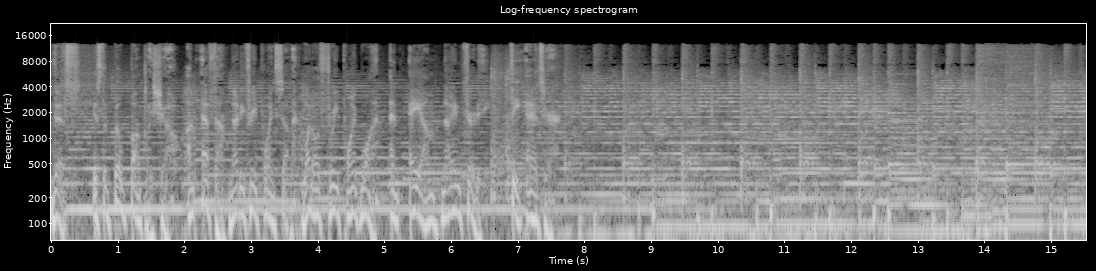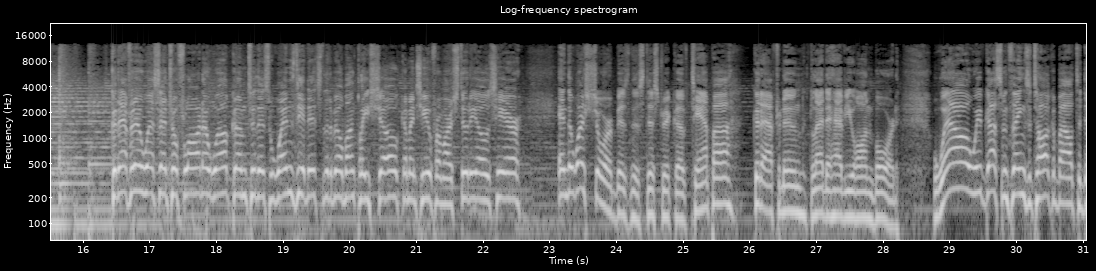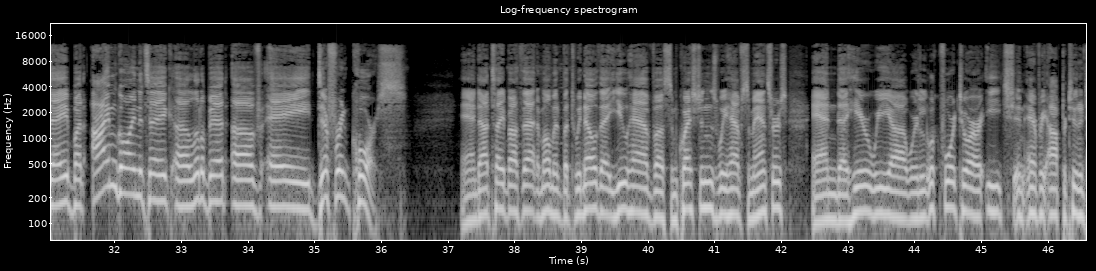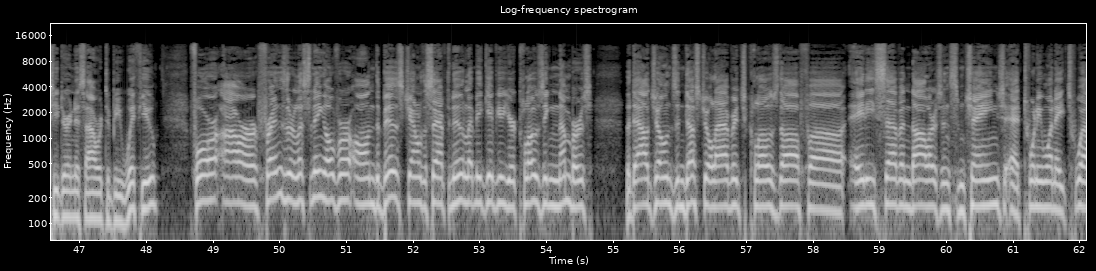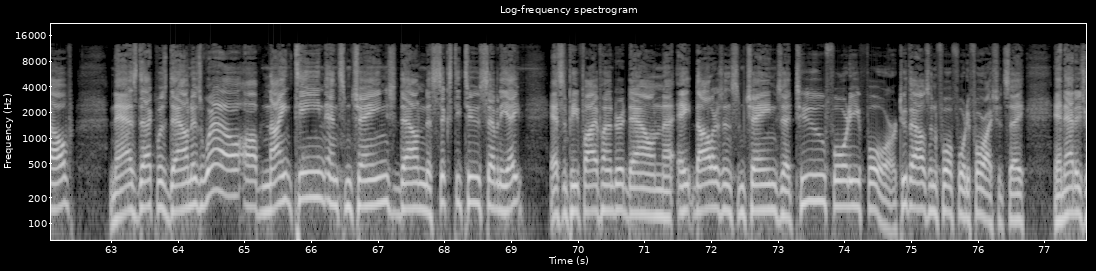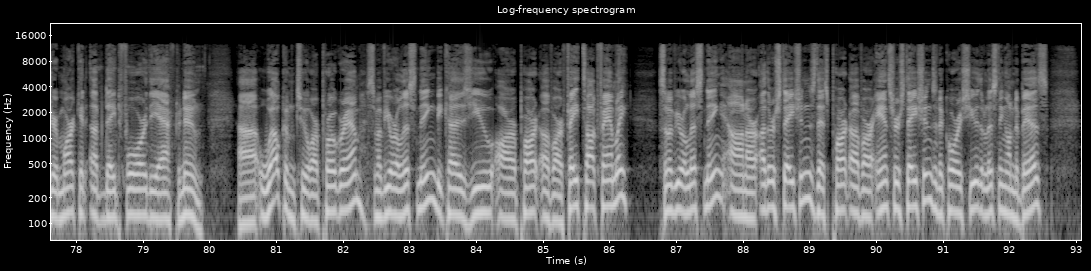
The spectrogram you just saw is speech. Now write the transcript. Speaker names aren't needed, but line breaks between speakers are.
This is the Bill Bunkley Show on FM 93.7, 103.1, and AM 930. The answer.
Good afternoon, West Central Florida. Welcome to this Wednesday edition of the Bill Bunkley Show, coming to you from our studios here in the West Shore Business District of Tampa. Good afternoon. Glad to have you on board. Well, we've got some things to talk about today, but I'm going to take a little bit of a different course. And I'll tell you about that in a moment. But we know that you have uh, some questions, we have some answers. And uh, here we uh, we look forward to our each and every opportunity during this hour to be with you. For our friends that are listening over on the Biz channel this afternoon, let me give you your closing numbers. The Dow Jones Industrial Average closed off uh, $87 and some change at 21,812. Nasdaq was down as well, off 19 and some change, down to 62.78. S&P 500 down uh, eight dollars and some change at 244, 2,444, I should say, and that is your market update for the afternoon. Uh, welcome to our program. Some of you are listening because you are part of our Faith Talk family. Some of you are listening on our other stations that's part of our answer stations. And of course, you that are listening on the biz.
